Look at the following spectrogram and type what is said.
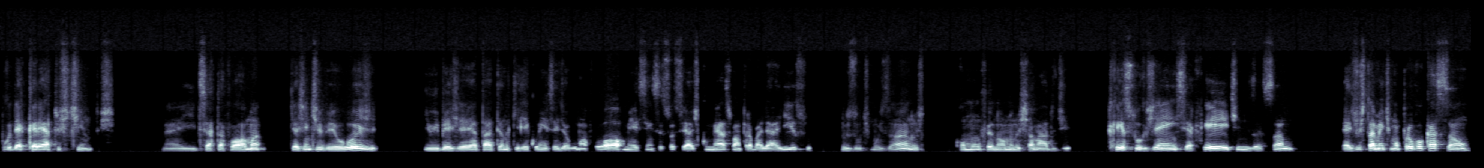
por decreto extintos. Né? E, de certa forma, que a gente vê hoje, e o IBGE está tendo que reconhecer de alguma forma, e as ciências sociais começam a trabalhar isso nos últimos anos, como um fenômeno chamado de ressurgência, reetinização, é justamente uma provocação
